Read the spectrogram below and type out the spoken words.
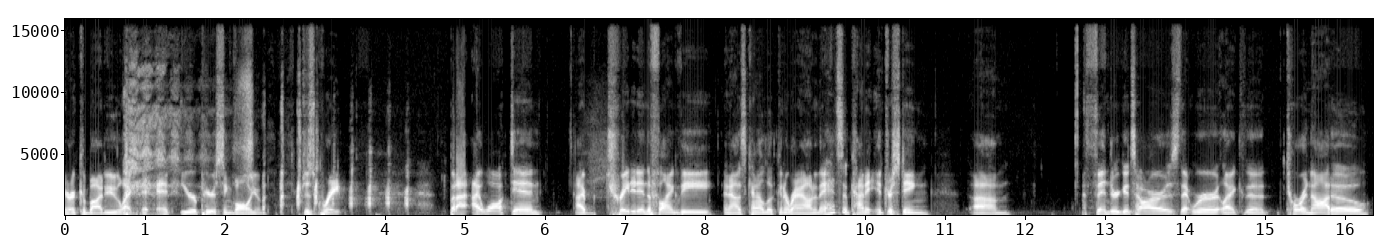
Erykah Badu like at, at ear piercing volume, which is great. But I, I walked in, I traded in the Flying V, and I was kind of looking around, and they had some kind of interesting um, Fender guitars that were like the Toronado,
